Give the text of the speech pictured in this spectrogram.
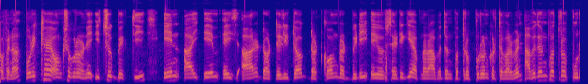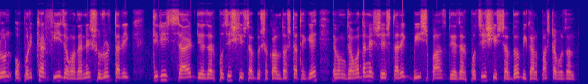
হবে না। পরীক্ষায় অংশগ্রহণে ইচ্ছুক ব্যক্তি NIMHR dot Teletalk dot com dot BD এই ওয়েবসাইটে গিয়ে আপনারা আবেদনপত্র পূরণ করতে পারবেন। আবেদনপত্র পূরণ ও পরীক্ষার ফি জমাদানের শুরুর তারিখ তিরিশ চার দুই হাজার পঁচিশ খ্রিস্টাব্দ সকাল দশটা থেকে এবং জমাদানের শেষ তারিখ বিশ পাঁচ দুই হাজার পঁচিশ খ্রিস্টাব্দ বিকাল পাঁচটা পর্যন্ত।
